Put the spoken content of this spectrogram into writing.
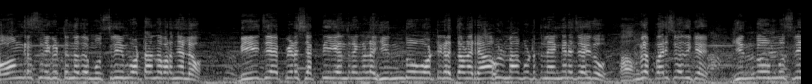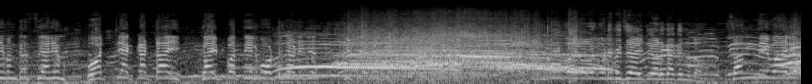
കോൺഗ്രസിന് കിട്ടുന്നത് മുസ്ലിം വോട്ടാന്ന് പറഞ്ഞല്ലോ. ബി ജെ പിയുടെ ശക്തി കേന്ദ്രങ്ങളിലെ ഹിന്ദു വോട്ടുകൾ ഇത്തവണ രാഹുൽ മാങ്കൂട്ടത്തിൽ എങ്ങനെ ചെയ്തു? നിങ്ങൾ പരിശോധിക്ക്. ഹിന്ദുവും മുസ്ലിമും ക്രിസ്ത്യാനിയും ഒറ്റക്കെട്ടായി കൈപ്പത്തിയിൽ വോട്ട് നേടിയിട്ട്. സന്ദീപ് കണക്കാക്കുന്നുണ്ടോ സന്ധി വാര്യർ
